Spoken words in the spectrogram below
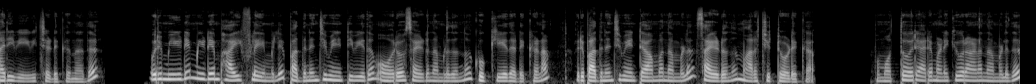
അരി വേവിച്ചെടുക്കുന്നത്. ഒരു മീഡിയം മീഡിയം ഹൈ ഫ്ലെയിമിൽ പതിനഞ്ച് മിനിറ്റ് വീതം ഓരോ സൈഡ് നമ്മളിതൊന്ന് കുക്ക് ചെയ്തെടുക്കണം. ഒരു പതിനഞ്ച് മിനിറ്റ് ആകുമ്പോൾ നമ്മൾ സൈഡൊന്ന് മറിച്ചിട്ട് കൊടുക്കുക. അപ്പോൾ മൊത്തം ഒരു അരമണിക്കൂറാണ് നമ്മളിത്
